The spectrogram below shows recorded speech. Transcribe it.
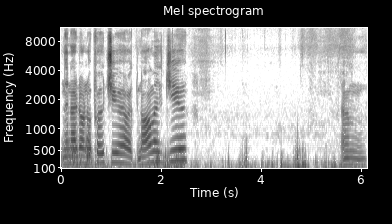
and then I don't approach you or acknowledge you. Um,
